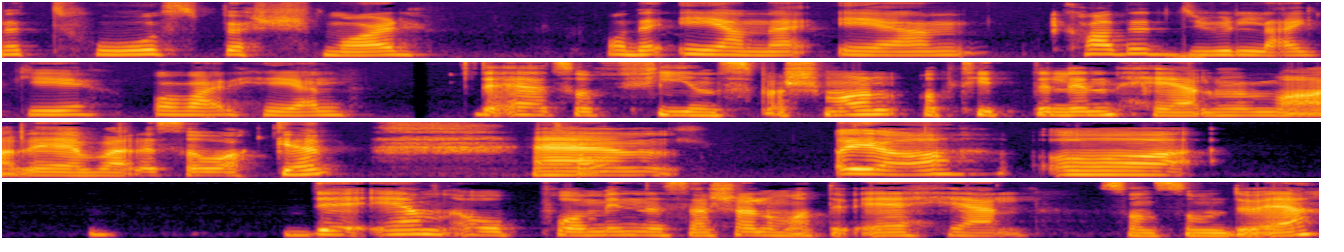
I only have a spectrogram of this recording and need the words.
med to spørsmål. Og det ene er hva er det du legger i å være hel? Det er et så fint spørsmål, og tittelen din 'Hel med Mari' er bare så vakker. Um, og ja, og det er en å påminne seg selv om at du er hel sånn som du er.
